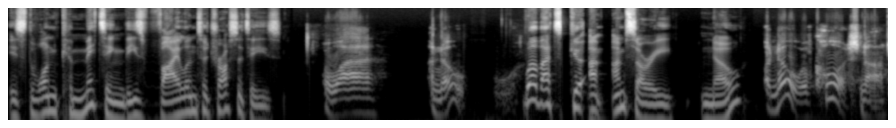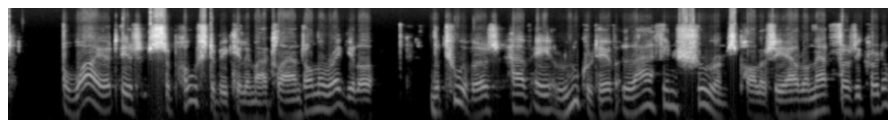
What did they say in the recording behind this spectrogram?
is the one committing these violent atrocities? Why, no. Well, that's good. I'm, I'm sorry. No? Uh, no, of course not. Wyatt is supposed to be killing my client on the regular. The two of us have a lucrative life insurance policy out on that fuzzy critter.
